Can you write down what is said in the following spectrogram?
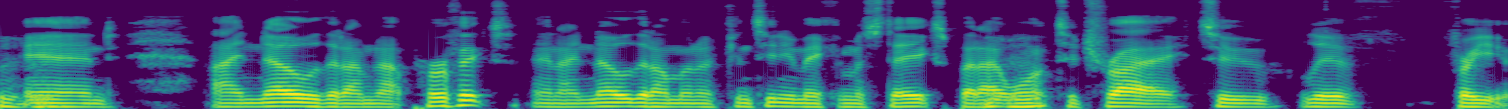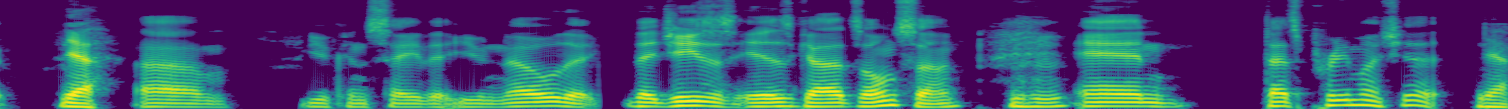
Mhm. And I know that I'm not perfect and I know that I'm going to continue making mistakes, but I Mhm. want to try to live for you. Yeah. Um, you can say that you know that, that Jesus is God's own son Mm-hmm. and that's pretty much it. Yeah.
